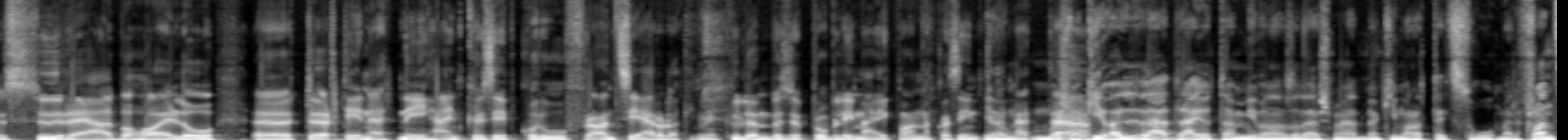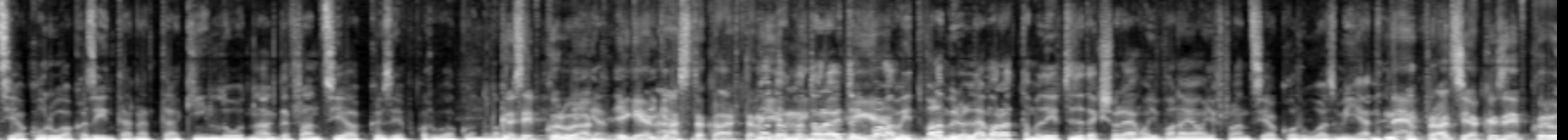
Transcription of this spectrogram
szürreálba hajló történet néhány középkorú franciáról, akiknek különböző problémáik vannak az Jó, internettel. most már ki, rájöttem, mi van az adásmenetben, kimaradt egy szó, mert francia korúak az internettel kínlódnak, de francia középkorúak gondolom. Középkorúak, igen, igen, igen, azt akartam. Gondolkodtam rajta, hogy Igen. valamit, valamiről lemaradtam az évtizedek során, hogy van olyan, hogy francia korú, az milyen? Nem, francia középkorú.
